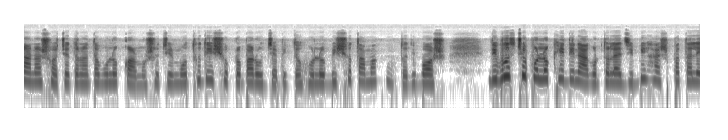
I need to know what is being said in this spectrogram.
নানা সচেতনতামূলক কর্মসূচির মধ্য দিয়ে শুক্রবার উদযাপিত হল বিশ্ব তামাক মুক্ত দিবস। দিবসটি উপলক্ষে এদিন আগরতলা জিবি হাসপাতালে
